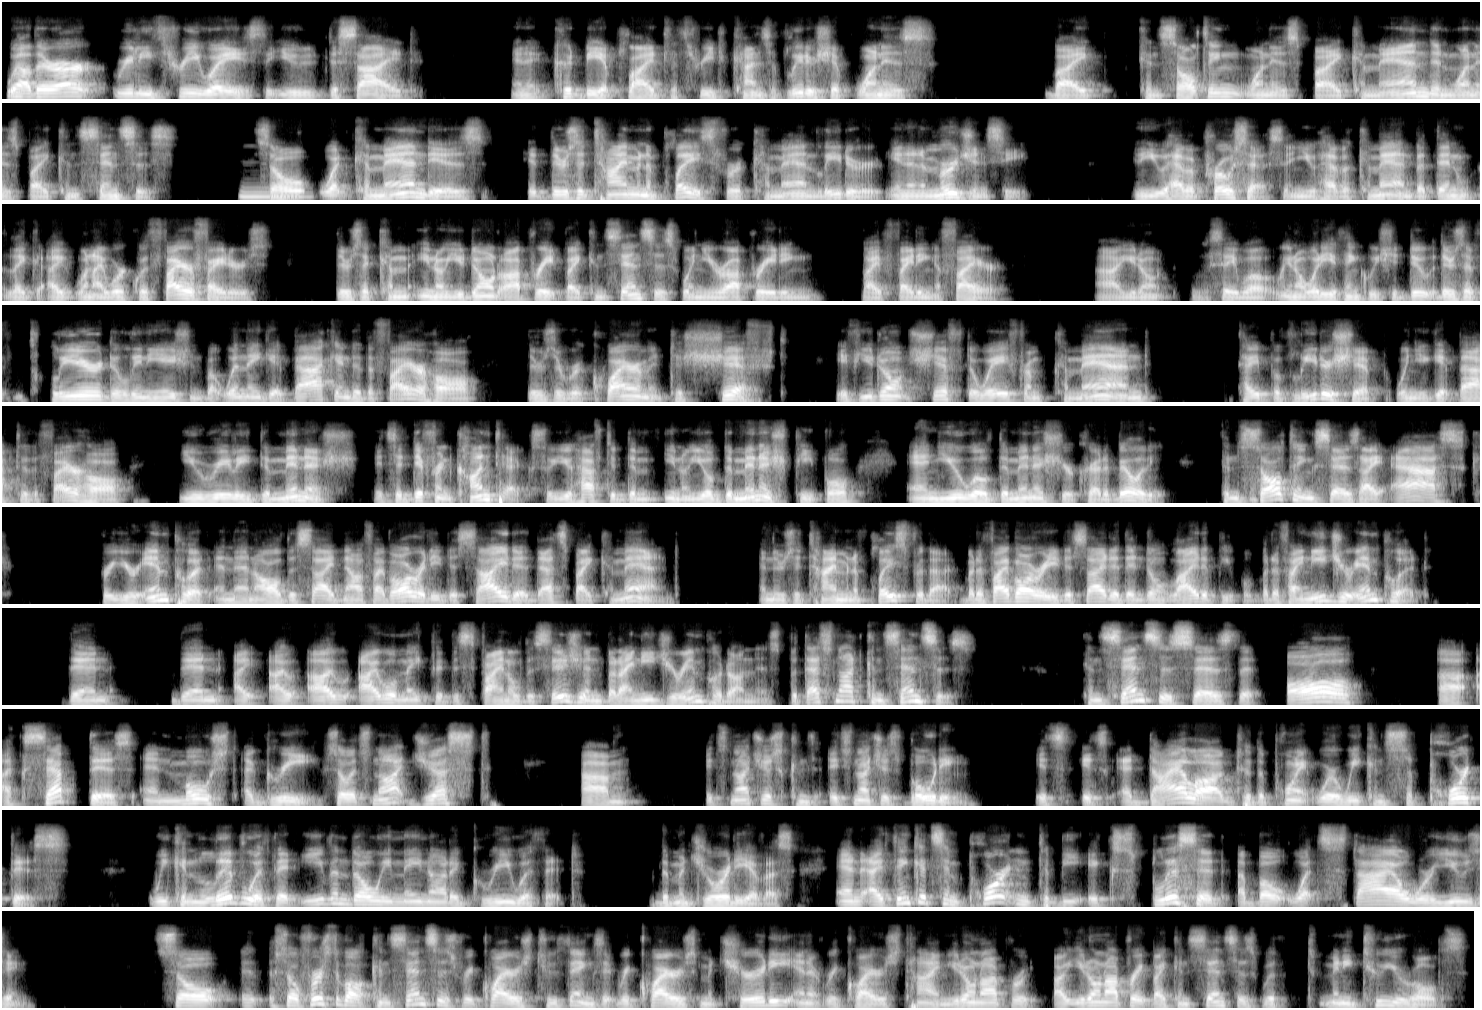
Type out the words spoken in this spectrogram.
Well there are really three ways that you decide and it could be applied to three kinds of leadership. One is by consulting one is by command and one is by consensus. Mm. so what command is it, there's a time and a place for a command leader in an emergency you have a process and you have a command but then like i when i work with firefighters there's a com- you know you don't operate by consensus when you're operating by fighting a fire. Uh, you don't say well you know what do you think we should do? There's a clear delineation but when they get back into the fire hall there's a requirement to shift. If you don't shift away from command type of leadership when you get back to the fire hall you really diminish it's a different context. So you have to you know you'll diminish people and you will diminish your credibility. Consulting says i ask for your input and then i'll decide. Now if i've already decided that's by command. And there's a time and a place for that. But if i've already decided then don't lie to people. But if i need your input then then I, I, I, I will make the this final decision, but I need your input on this. But that's not consensus. Consensus says that all uh, accept this and most agree. So it's not just, um, it's not just, con- it's not just voting. It's, it's a dialogue to the point where we can support this. We can live with it, even though we may not agree with it, the majority of us. And I think it's important to be explicit about what style we're using. So, so first of all, consensus requires two things. It requires maturity and it requires time. You don't operate uh, you don't operate by consensus with many two-year-olds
